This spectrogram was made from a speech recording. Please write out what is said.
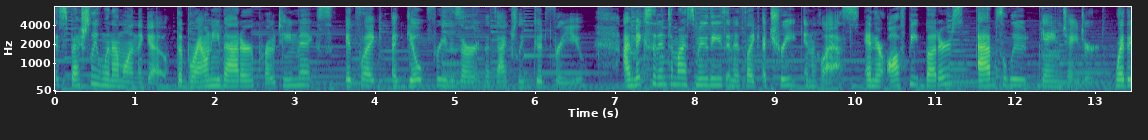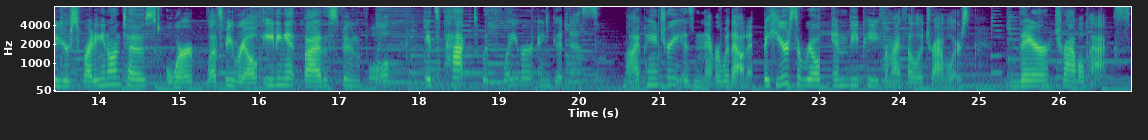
especially when I'm on the go. The brownie batter protein mix, it's like a guilt free dessert that's actually good for you. I mix it into my smoothies and it's like a treat in a glass. And their offbeat butters, absolute game changer. Whether you're spreading it on toast or, let's be real, eating it by the spoonful, it's packed with flavor and goodness. My pantry is never without it. But here's the real MVP for my fellow travelers their travel packs.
